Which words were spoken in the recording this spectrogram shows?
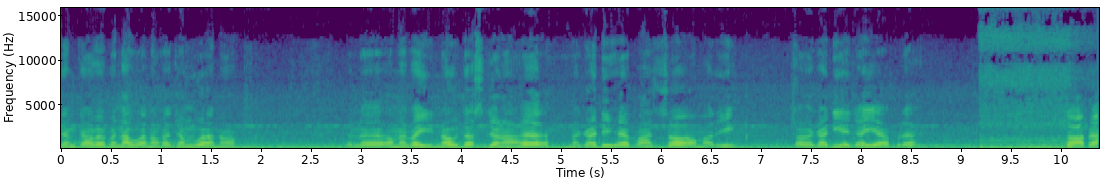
કેમ કે હવે બનાવવાનો છે, જમવાનો. એટલે અમે ભાઈ નવ દસ જણા છે ને ગાડી છે પાંચ છ અમારી. તો હવે ગાડીએ જઈએ આપણે. તો આપણે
